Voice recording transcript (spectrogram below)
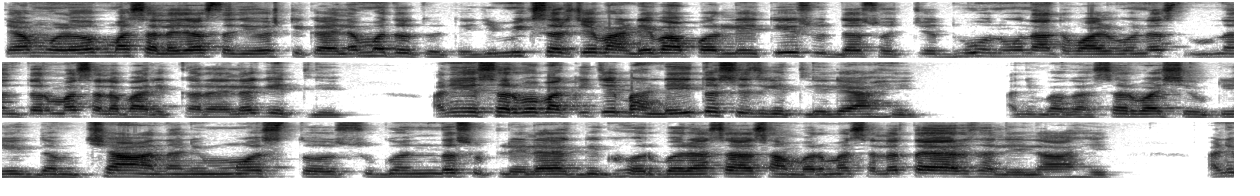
त्यामुळं मसाला जास्त दिवस टिकायला मदत होते. जे मिक्सरचे भांडे वापरले ते सुद्धा स्वच्छ धुवून उन्हात वाळवूनच नंतर मसाला बारीक करायला घेतली. आणि हे सर्व बाकीचे भांडेही तसेच घेतलेले आहे. आणि बघा सर्वात शेवटी एकदम छान आणि मस्त सुगंध सुटलेला आहे. अगदी घरभर असा सांबार मसाला तयार झालेला आहे. आणि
